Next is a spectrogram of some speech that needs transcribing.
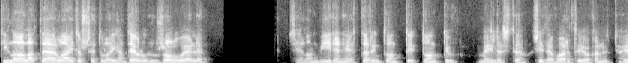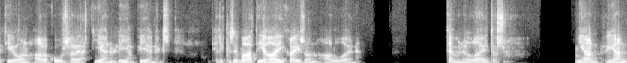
tilalla tämä laitos, se tulee ihan teollisuusalueelle. Siellä on viiden hehtaarin tontti, tontti meillä sitä, sitä varten, joka nyt heti on alkuussa jäänyt liian pieneksi. Eli se vaatii aika ison alueen tämmöinen laitos. Ihan, ihan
